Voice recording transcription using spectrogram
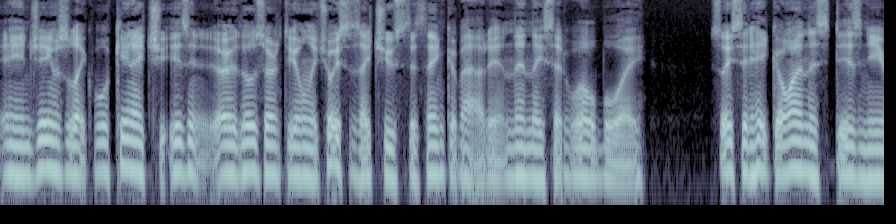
And James was like, well, can I, cho- isn't, or those aren't the only choices. I choose to think about it. And then they said, whoa, boy. So they said, hey, go on this Disney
